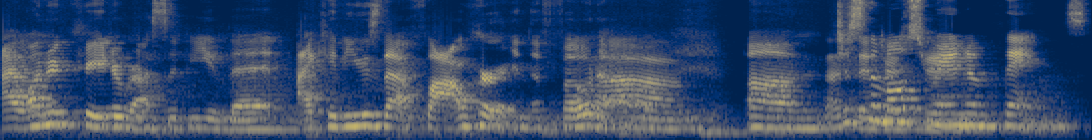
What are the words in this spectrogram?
I want to create a recipe that I could use that flower in the photo. Wow. Um, just the most random things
